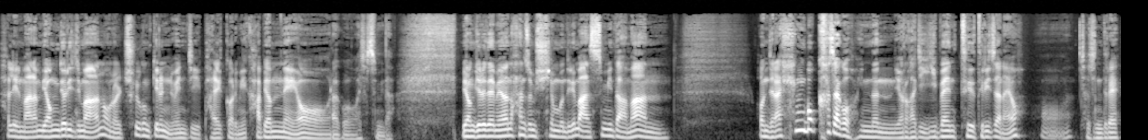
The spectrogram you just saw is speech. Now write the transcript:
할일 많은 명절이지만 오늘 출근길은 왠지 발걸음이 가볍네요. 라고 하셨습니다. 명절이 되면 한숨 쉬시는 분들이 많습니다만 언제나 행복하자고 있는 여러 가지 이벤트들이잖아요. 어, 자신들의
